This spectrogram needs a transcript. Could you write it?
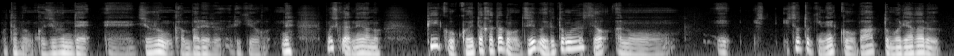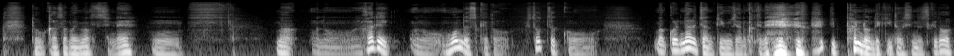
もう多分ご自分で、えー、十分頑張れる力をねもしくはねあのピークを超えた方も随分いると思いますよ。あのひとときねこうバーッと盛り上がるトーカーさんもいますしね、うん、まああのやはりあの思うんですけど一つこうまあこれなるちゃんっていう意味じゃなくてね 一般論で聞いてほしいんですけど、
